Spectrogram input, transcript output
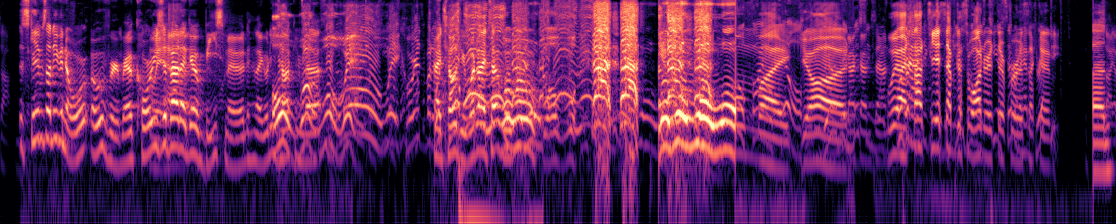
Shots off from This game's not even o- over, bro. Corey's Wait, about to uh, go beast mode. Like, what are you Oh, talking whoa, about? whoa, wait. Whoa, wait, Corey's about to I told you. What did I tell? Whoa, whoa, whoa. Whoa, whoa. Ah, ah! Whoa, whoa, whoa, whoa. Oh my god. Wait, I thought TSM just wandered there for a second. Messiah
